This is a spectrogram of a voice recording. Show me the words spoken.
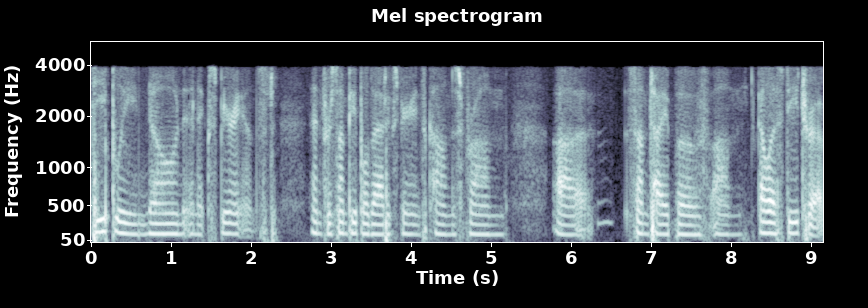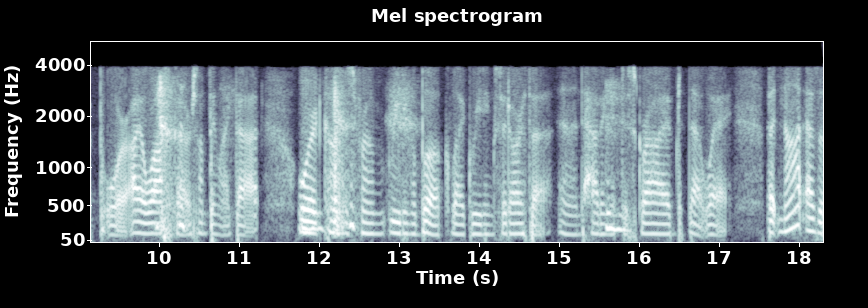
deeply known and experienced. And for some people that experience comes from uh some type of um LSD trip or ayahuasca or something like that. Or it Mhm. comes from reading a book like reading Siddhartha and having Mhm. it described that way. But not as a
